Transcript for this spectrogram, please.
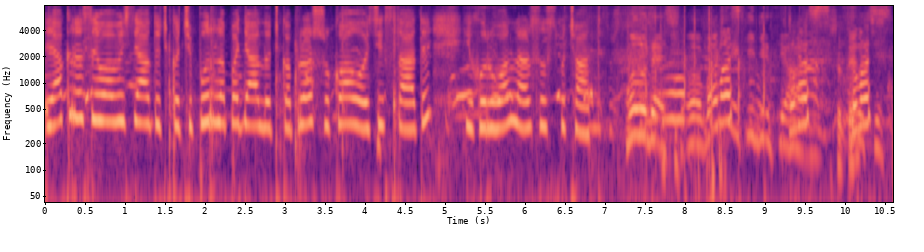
Я красива весняточка, чепурна падяночка, прошу коло усіх стати і хорвон нас розпочати. Молодець. О, бачите, які дітки. До вас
